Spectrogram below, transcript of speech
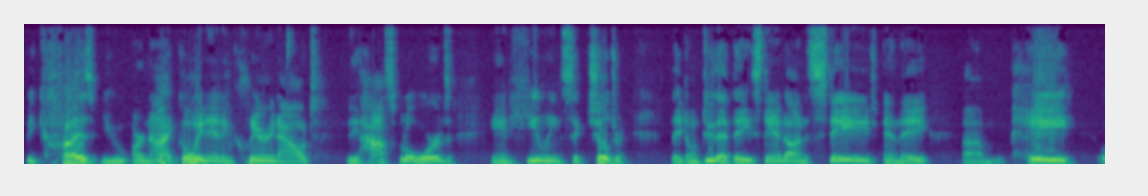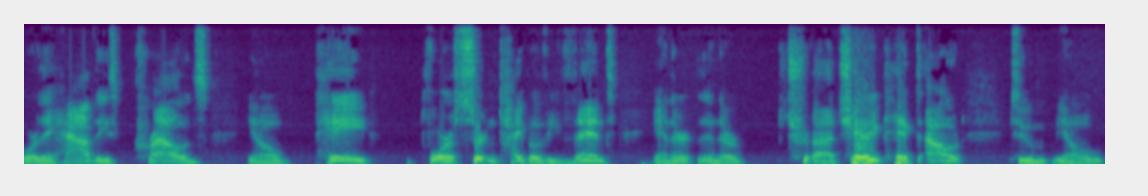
because you are not going in and clearing out the hospital wards and healing sick children. They don't do that. They stand on stage and they um, pay or they have these crowds, you know, pay for a certain type of event, and they're and they're uh, cherry picked out to you know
